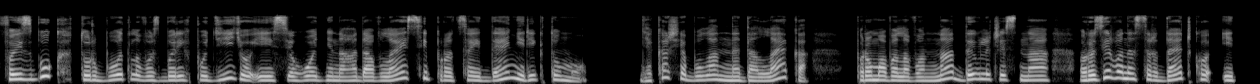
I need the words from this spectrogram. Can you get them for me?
Фейсбук турботливо зберіг подію і сьогодні нагадав Лесі про цей день рік тому. Яка ж я була недалека, промовила вона, дивлячись на розірване сердечко і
